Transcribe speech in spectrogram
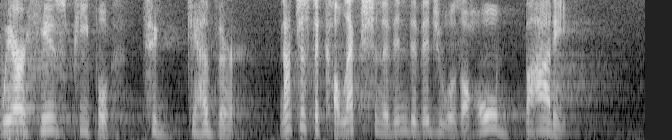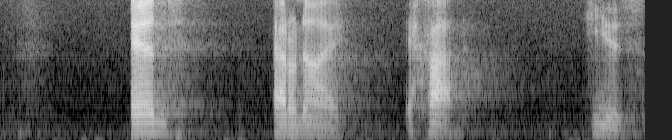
We are His people together, not just a collection of individuals, a whole body. And Adonai, Echad, He is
